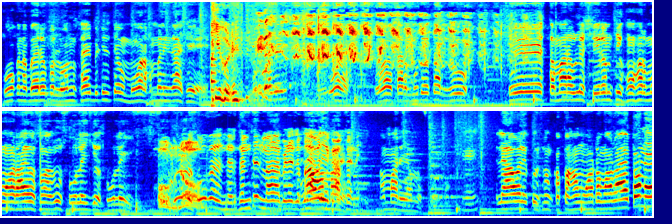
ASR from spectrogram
કોકના બૈરા ઉપર લોન થાય બેટી તે મોર હમણી ના છે હોય હોય તાર મુદો તાર જો એ તમારા ઓલે શેરમથી હોહર મોહર આવ્યો છું આ જો સોલઈ ગયો સોલઈ. નરધન છે ને મારા બેટા એટલે બાવળિયા કાપતા નહીં અમારે એમ જ એટલે આ કોઈ શું કપા હમ આટો મારવા આવ્યો ને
